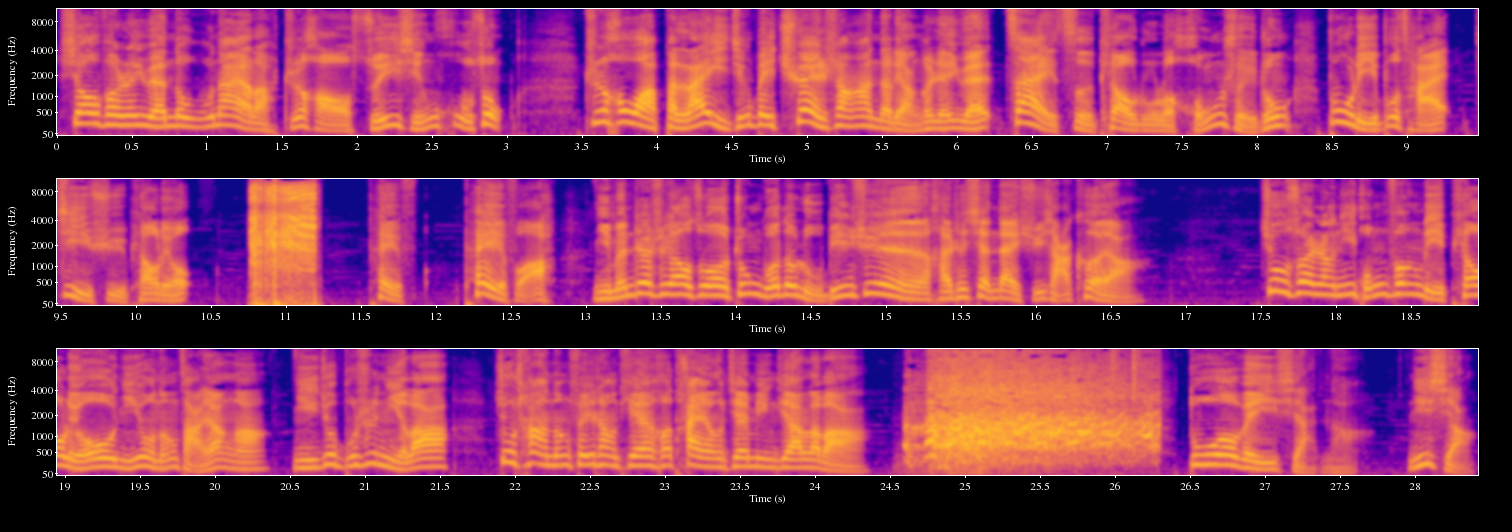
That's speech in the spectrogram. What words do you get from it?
消防人员都无奈了，只好随行护送。之后啊，本来已经被劝上岸的两个人员再次跳入了洪水中，不理不睬，继续漂流。佩服佩服啊！你们这是要做中国的鲁滨逊，还是现代徐霞客呀？就算让你洪峰里漂流，你又能咋样啊？你就不是你啦，就差能飞上天和太阳肩并肩了吧？多危险呐！你想，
